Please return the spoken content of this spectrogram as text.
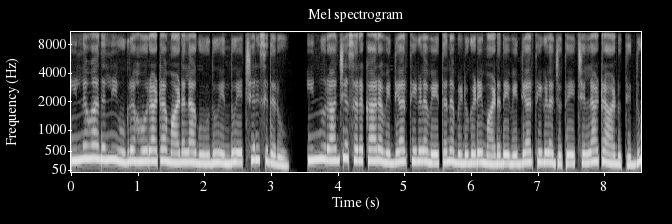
ಇಲ್ಲವಾದಲ್ಲಿ ಉಗ್ರ ಹೋರಾಟ ಮಾಡಲಾಗುವುದು ಎಂದು ಎಚ್ಚರಿಸಿದರು. ಇನ್ನು ರಾಜ್ಯ ಸರಕಾರ ವಿದ್ಯಾರ್ಥಿಗಳ ವೇತನ ಬಿಡುಗಡೆ ಮಾಡದೆ ವಿದ್ಯಾರ್ಥಿಗಳ ಜೊತೆ ಚೆಲ್ಲಾಟ ಆಡುತ್ತಿದ್ದು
